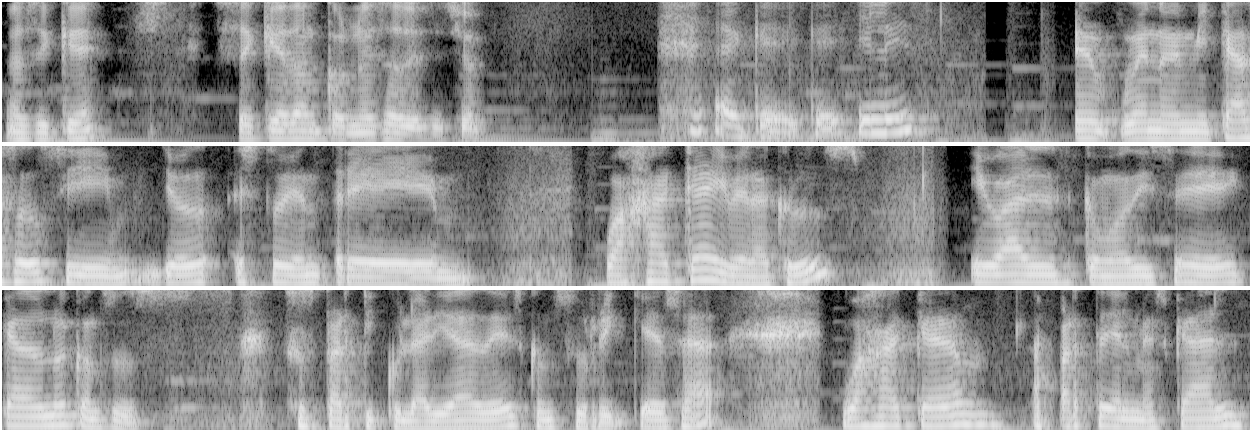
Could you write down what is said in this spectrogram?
así que se quedan con esa decisión. Ok, ok. ¿Y Luis? Eh, bueno, en mi caso sí, yo estoy entre Oaxaca y Veracruz. Igual, como dice, cada uno con sus, sus particularidades, con su riqueza. Oaxaca, aparte del mezcal,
